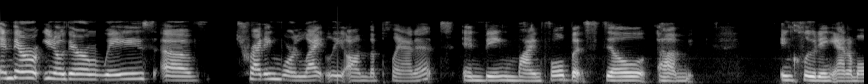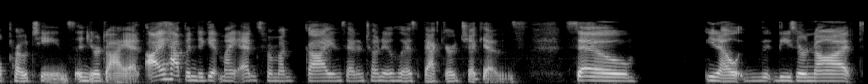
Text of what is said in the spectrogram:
and there, you know, there are ways of treading more lightly on the planet and being mindful, but still um, including animal proteins in your diet. I happen to get my eggs from a guy in San Antonio who has backyard chickens. So, you know, th- these are not,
